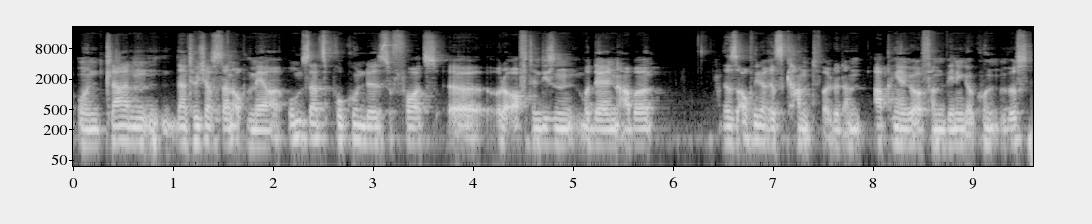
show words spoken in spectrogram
und klar, natürlich hast du dann auch mehr Umsatz pro Kunde sofort äh, oder oft in diesen Modellen, aber das ist auch wieder riskant, weil du dann abhängiger von weniger Kunden wirst.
